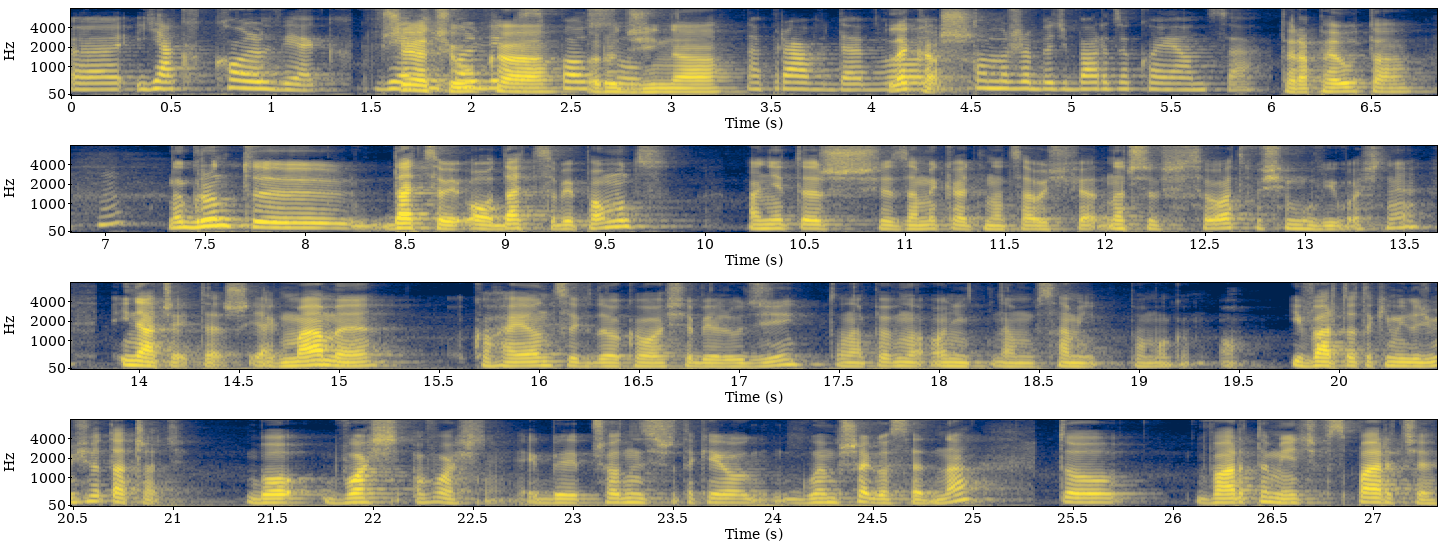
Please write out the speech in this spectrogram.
E, jakkolwiek, w jakikolwiek Przyjaciółka, sposób. rodzina, Naprawdę, bo Lekarz. to może być bardzo kojące. terapeuta. Mhm. No grunt y, dać sobie, o, dać sobie pomóc, a nie też się zamykać na cały świat. Znaczy, łatwo się mówi właśnie. Inaczej też, jak mamy kochających dookoła siebie ludzi, to na pewno oni nam sami pomogą. O. I warto takimi ludźmi się otaczać. Bo właśnie, właśnie, jakby przechodząc jeszcze takiego głębszego sedna, to warto mieć wsparcie,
